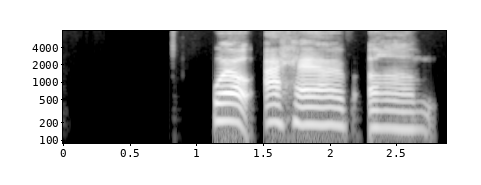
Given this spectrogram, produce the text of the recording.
Well, I have um,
